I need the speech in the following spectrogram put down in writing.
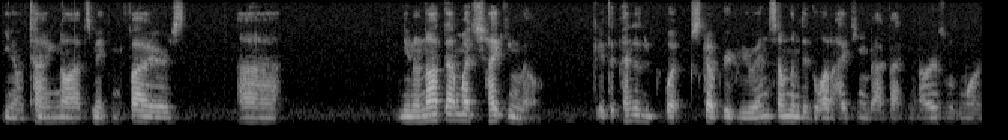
You know, tying knots, making fires. Uh, you know, not that much hiking though. It depended what scout group you were in. Some of them did a lot of hiking and backpacking. Ours was more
